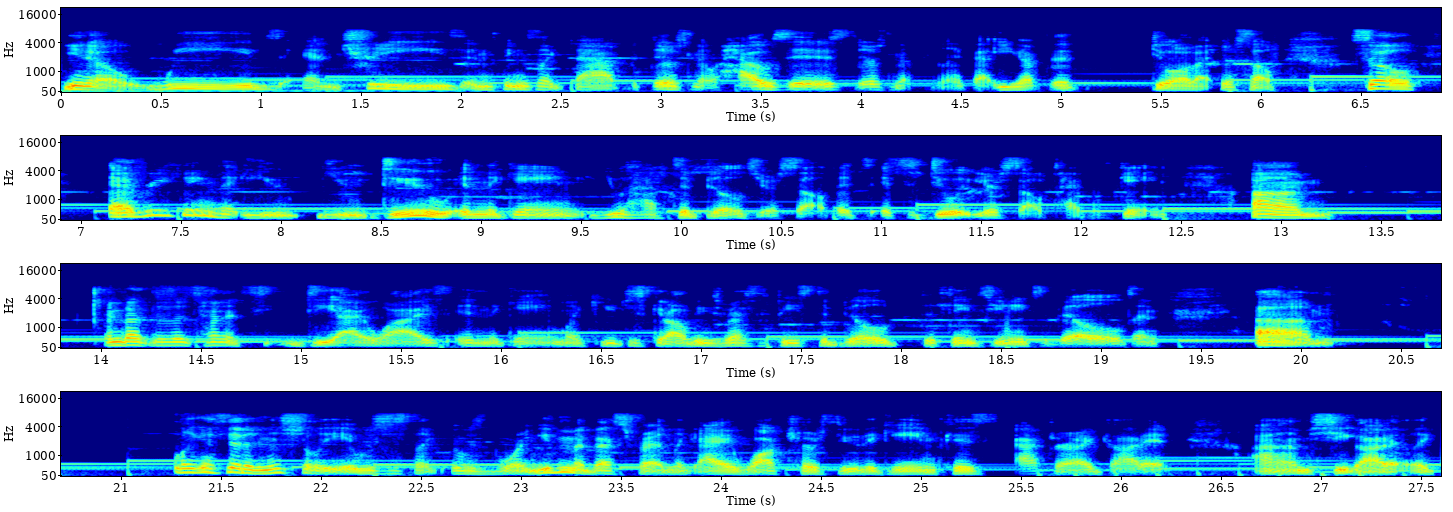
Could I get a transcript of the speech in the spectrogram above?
you know weeds and trees and things like that. But there's no houses. There's nothing like that. You have to do all that yourself. So everything that you you do in the game, you have to build yourself. It's it's a do it yourself type of game. Um, in fact, there's a ton of DIYs in the game. Like you just get all these recipes to build the things you need to build, and um, like I said initially, it was just like it was boring. Even my best friend, like I walked her through the game because after I got it, um, she got it like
